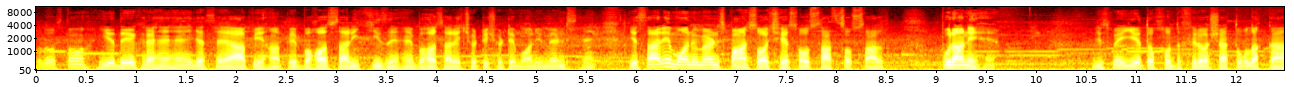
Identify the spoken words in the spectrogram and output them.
तो दोस्तों ये देख रहे हैं जैसे आप यहाँ पे बहुत सारी चीज़ें हैं बहुत सारे छोटे छोटे मॉन्यूमेंट्स हैं। ये सारे मॉन्यूमेंट्स 500, 600, 700 साल पुराने हैं। जिसमें ये तो ख़ुद फ़िरोज़ शाह तुगलक का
